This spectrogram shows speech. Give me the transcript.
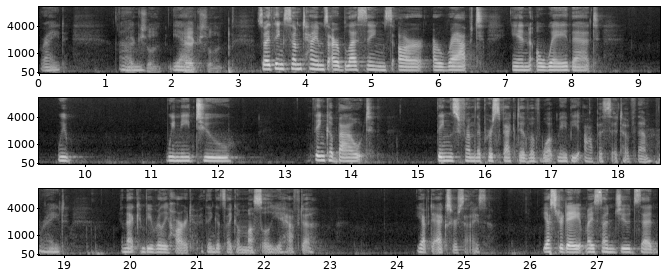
right? Um, Excellent. Yeah. Excellent. So I think sometimes our blessings are, are wrapped in a way that we, we need to think about things from the perspective of what may be opposite of them, right? And that can be really hard. I think it's like a muscle you have to you have to exercise. Yesterday, my son Jude said,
